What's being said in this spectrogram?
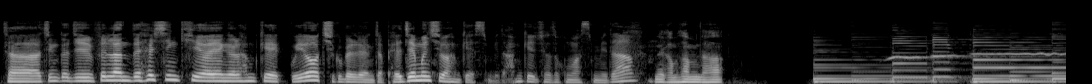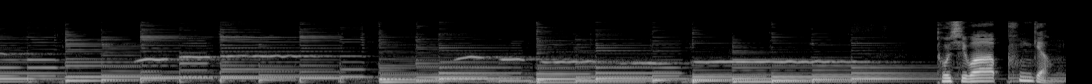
자, 지금까지 핀란드 헬싱키 여행을 함께 했고요. 지구별 여행자 배재문 씨와 함께 했습니다. 함께 해주셔서 고맙습니다. 네, 감사합니다. 도시와 풍경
